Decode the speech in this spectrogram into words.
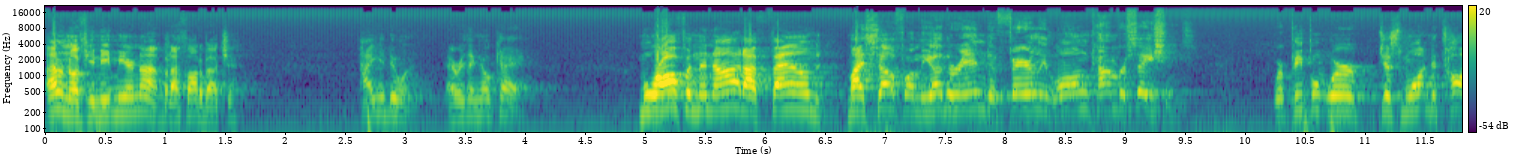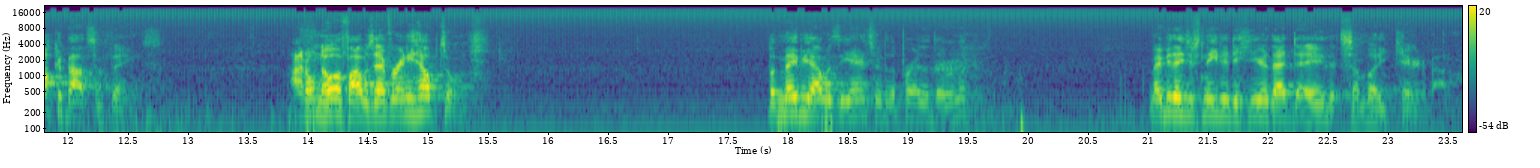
I don't know if you need me or not, but I thought about you. How you doing? Everything okay? More often than not, I've found myself on the other end of fairly long conversations where people were just wanting to talk about some things. I don't know if I was ever any help to them. But maybe I was the answer to the prayer that they were looking for. Maybe they just needed to hear that day that somebody cared about them,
